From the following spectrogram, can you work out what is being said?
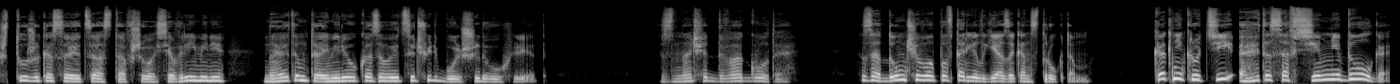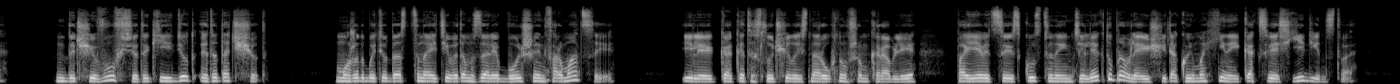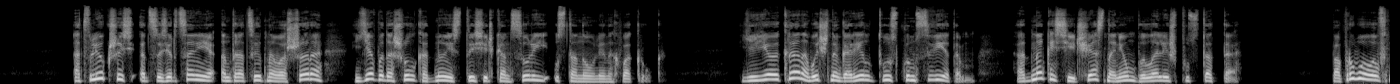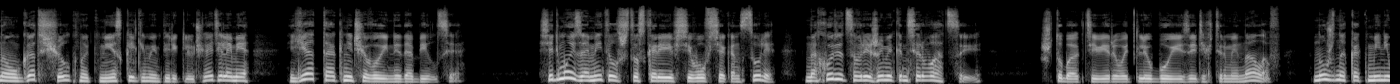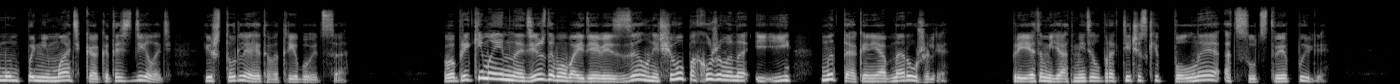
Что же касается оставшегося времени, на этом таймере указывается чуть больше двух лет. Значит, два года. Задумчиво повторил я за конструктом. Как ни крути, а это совсем недолго. До чего все-таки идет этот отсчет? Может быть, удастся найти в этом зале больше информации? Или, как это случилось на рухнувшем корабле, появится искусственный интеллект, управляющий такой махиной, как связь единства — Отвлекшись от созерцания антрацитного шара, я подошел к одной из тысяч консолей, установленных вокруг. Ее экран обычно горел тусклым светом, однако сейчас на нем была лишь пустота. Попробовав наугад щелкнуть несколькими переключателями, я так ничего и не добился. Седьмой заметил, что, скорее всего, все консоли находятся в режиме консервации. Чтобы активировать любой из этих терминалов, нужно как минимум понимать, как это сделать — и что для этого требуется. Вопреки моим надеждам, обойдя весь зал, ничего похожего на ИИ мы так и не обнаружили. При этом я отметил практически полное отсутствие пыли.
